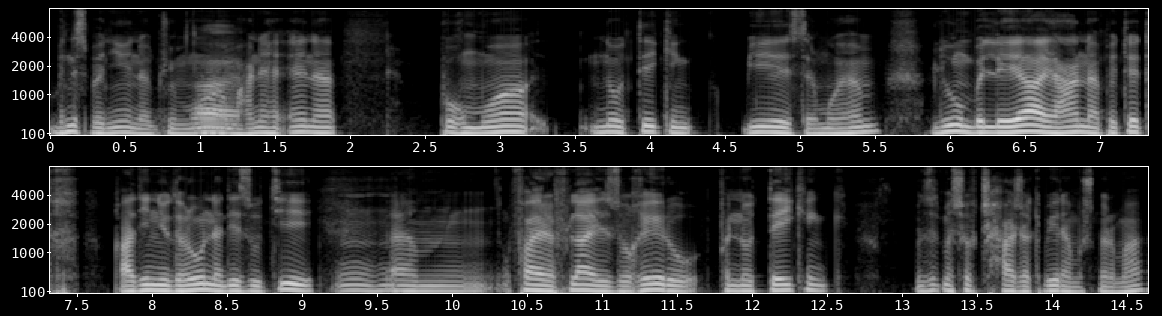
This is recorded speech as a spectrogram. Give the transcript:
بالنسبة لي أنا de moi معناها أنا pour moi note taking ياسر مهم اليوم بال AI عندنا peut-être قاعدين يظهروا لنا des outils Fireflies وغيره في ال note taking ما زلت ما شفتش حاجة كبيرة مش normal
